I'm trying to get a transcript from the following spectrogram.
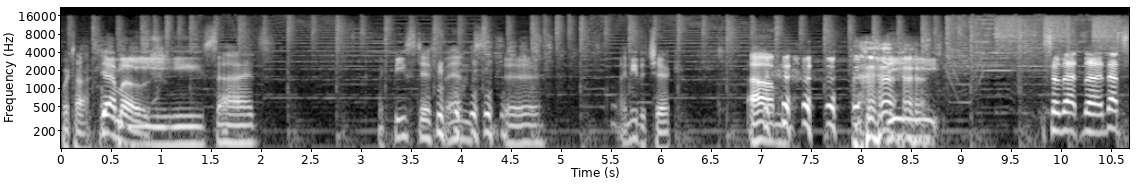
We're talking Demos. B-sides. McBee stiff and uh, I need a check. Um, the, so that uh, that's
